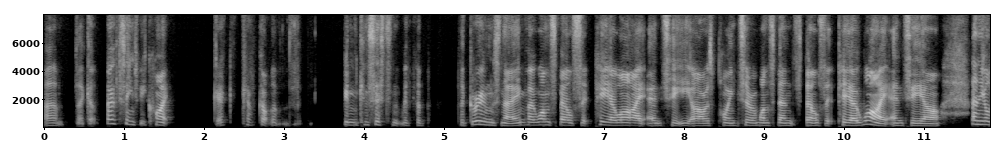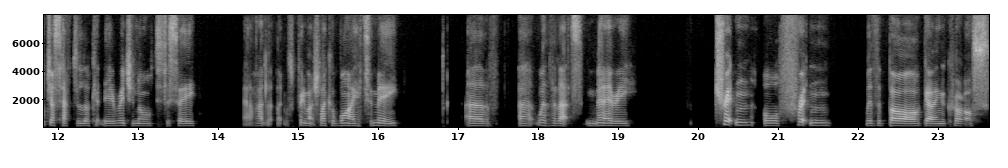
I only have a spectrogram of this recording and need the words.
Um, they got, both seem to be quite have got the, been consistent with the the groom's name. One spells it P O I N T E R as pointer, and one spells it P O Y N T E R. And you'll just have to look at the original to see. Uh, that was pretty much like a Y to me, of uh, whether that's Mary Tritton or Fritton with a bar going across.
